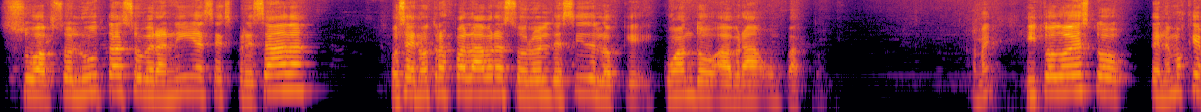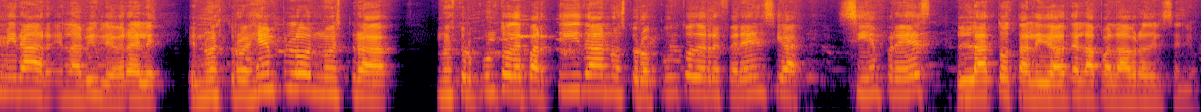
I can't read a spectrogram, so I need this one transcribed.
su absoluta soberanía es expresada. O sea, en otras palabras, solo Él decide lo que, cuándo habrá un pacto. Amén. Y todo esto tenemos que mirar en la Biblia, ¿verdad? En nuestro ejemplo, nuestra, nuestro punto de partida, nuestro punto de referencia siempre es la totalidad de la palabra del Señor.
